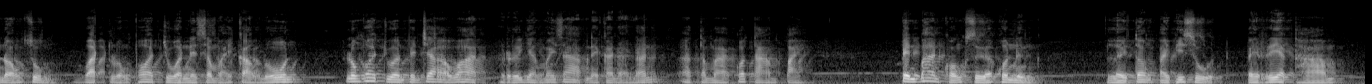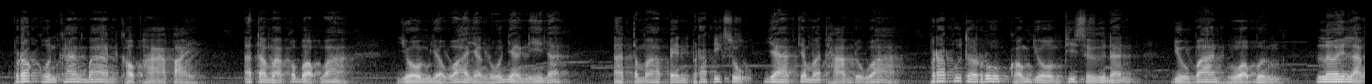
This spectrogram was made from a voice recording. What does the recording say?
หนองสุ่ม วัดหลวงพ่อจวนในสมัยเก่านู้น หลวงพ่อจวนเป็นเจ้าอาวาสหรือยังไม่ทราบในขณะนั้นอาตมาก็ตามไป เป็นบ้านของเสือคนหนึ่ง เลยต้องไปพิสูจน์ไปเรียกถาม เพราะคนข้างบ้านเขาพาไปอาตมาก็บอกว่า โยมอย่าว่าอย่างนู้นอย่างนี้นะอาตมาเป็นพระภิกษุอยากจะมาถามดูว่า พระพุทธรูปของโยมที่ซื้อนั้น อยู่บ้านหัวบึง เลยหลัง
